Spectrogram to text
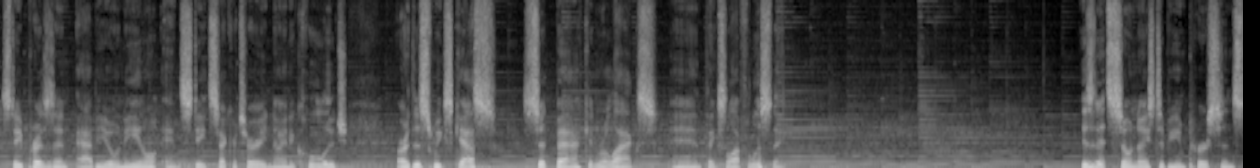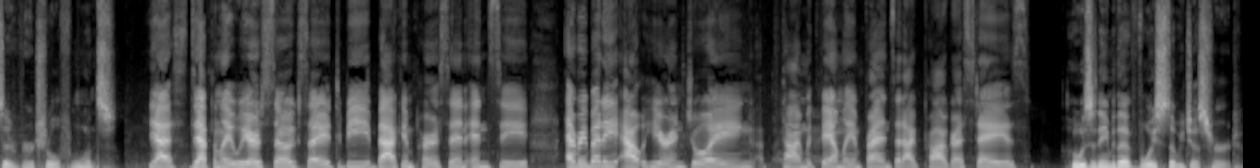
State President Abby O'Neill and State Secretary Nina Coolidge are this week's guests. Sit back and relax, and thanks a lot for listening. Isn't it so nice to be in person instead of virtual for once? Yes, definitely. We are so excited to be back in person and see everybody out here enjoying time with family and friends at Ag Progress Days. Who was the name of that voice that we just heard?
